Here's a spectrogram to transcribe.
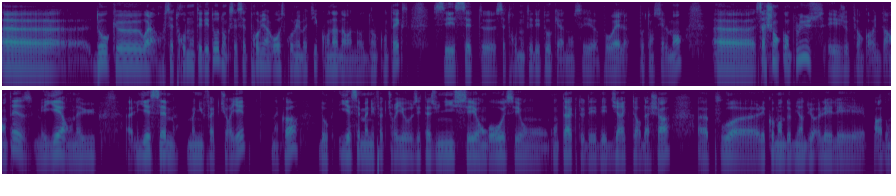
Euh, donc euh, voilà, cette remontée des taux, c'est cette première grosse problématique qu'on a dans, le contexte, c'est cette, euh, remontée des taux qu'a annoncé Powell potentiellement. sachant qu'en plus, et je fais encore une parenthèse, mais hier on a eu l'ISM manufacturier, d'accord? Donc ISM manufacturier aux États-Unis, c'est en gros, c'est on contacte des, directeurs d'achat pour les commandes de biens, les, les, pardon,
